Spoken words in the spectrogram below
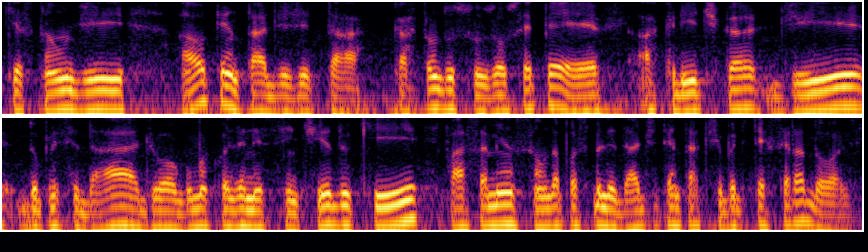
questão de ao tentar digitar cartão do SUS ou CPF, a crítica de duplicidade ou alguma coisa nesse sentido que faça menção da possibilidade de tentativa de terceira dose.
